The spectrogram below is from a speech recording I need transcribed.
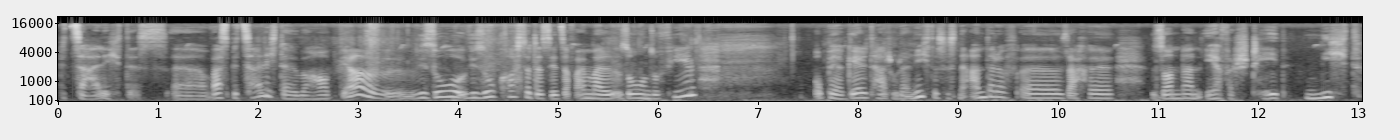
bezahle ich das? Äh, was bezahle ich da überhaupt? Ja, wieso, wieso kostet das jetzt auf einmal so und so viel? Ob er Geld hat oder nicht, das ist eine andere äh, Sache, sondern er versteht nicht,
